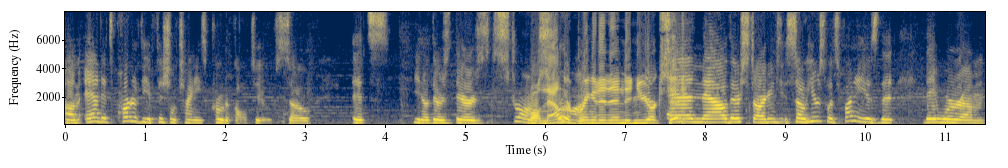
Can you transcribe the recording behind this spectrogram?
um, and it's part of the official Chinese protocol too. So it's you know there's there's strong. well, now they're bringing it into New York City. and now they're starting to. So here's what's funny is that they were, um,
